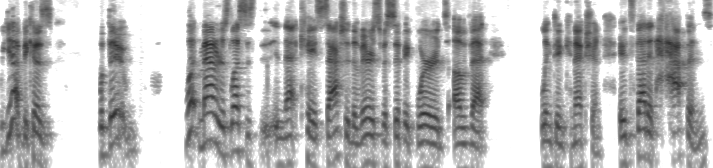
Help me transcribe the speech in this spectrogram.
Well, yeah because what they what matters less is in that case is actually the very specific words of that LinkedIn connection. It's that it happens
